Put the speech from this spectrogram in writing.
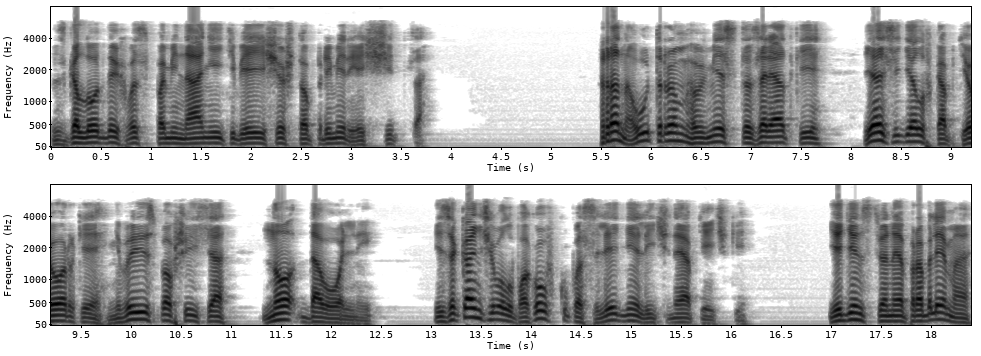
с голодных воспоминаний тебе еще что примерещится. Рано утром вместо зарядки я сидел в коптерке, не выспавшийся, но довольный, и заканчивал упаковку последней личной аптечки. Единственная проблема,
